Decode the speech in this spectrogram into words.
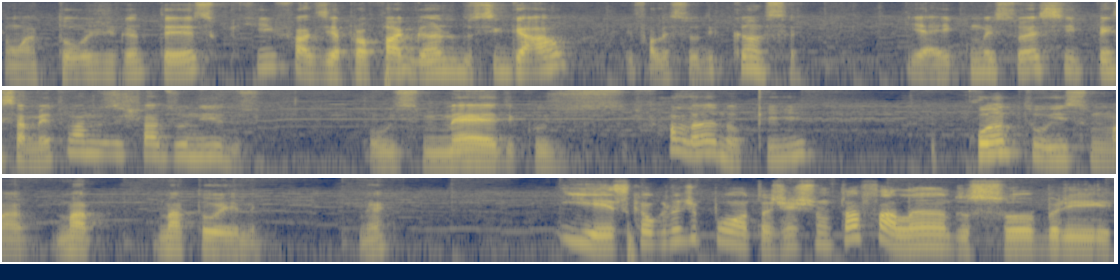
Um ator gigantesco que fazia propaganda do cigarro e faleceu de câncer. E aí começou esse pensamento lá nos Estados Unidos. Os médicos falando que quanto isso matou ele, né? E esse é o grande ponto. A gente não está falando sobre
